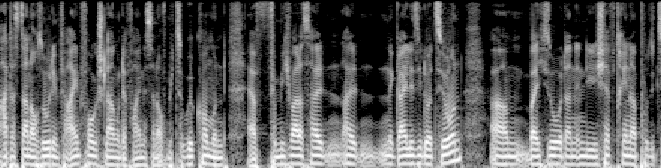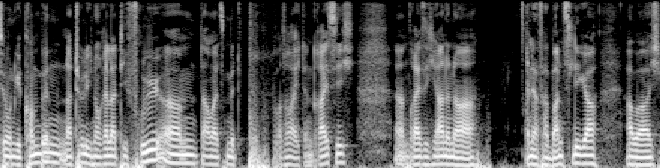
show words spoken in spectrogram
hat das dann auch so dem Verein vorgeschlagen und der Verein ist dann auf mich zugekommen und ja, für mich war das halt, halt eine geile Situation, ähm, weil ich so dann in die Cheftrainerposition gekommen bin. Natürlich noch relativ früh, ähm, damals mit, was war ich denn, 30, ähm, 30 Jahren in der, in der Verbandsliga. Aber ich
